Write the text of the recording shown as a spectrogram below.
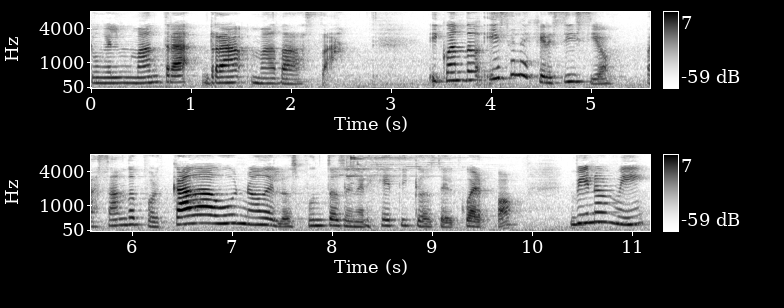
con el mantra Ramadasa. Y cuando hice el ejercicio, pasando por cada uno de los puntos energéticos del cuerpo, vino a mí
